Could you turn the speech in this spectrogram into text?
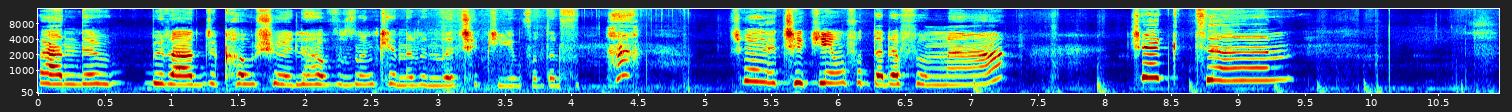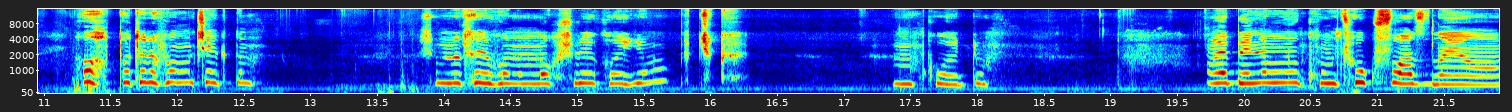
Ben de birazcık hav şöyle havuzun kenarında çekeyim fotoğrafı. Şöyle çekeyim fotoğrafımı. Çektim. Oh fotoğrafımı çektim. Şimdi telefonumu şuraya koyayım. Hı, koydum. Ay benim uykum çok fazla ya.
